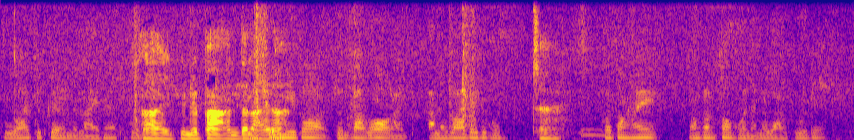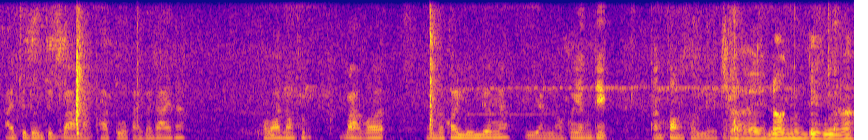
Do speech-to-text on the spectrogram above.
กลัวว่าจะเกิดอันตรายนะทุกคนใช่อยู่ในป่าอันตรายช่วนะ งนี้ก็จนป่าก็ออกอารวาสได้วยทุกคน ใช่ ก็ต้องให้น้องทั้งสองคนนะระวังตัวด้วยอาจจะโดนจุดป่าลักพาตัวไปก็ได้นะ เพราะว่าน้องคนป่าก็ ยังไม่ค่อยรู้เรื่องนะอีกอย่างน้องก็ยังเด็กทั้งสองคนเลยทุกคนใช่ น้องยังเด็กอยู่นะ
